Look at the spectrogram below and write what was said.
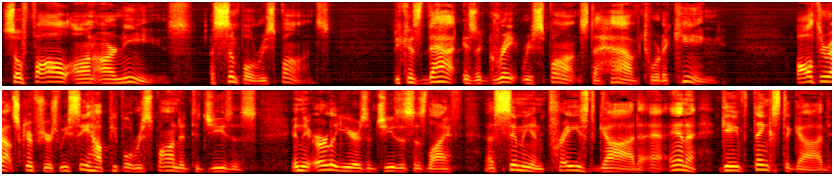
So fall on our knees, a simple response, because that is a great response to have toward a king. All throughout scriptures, we see how people responded to Jesus. In the early years of Jesus' life, uh, Simeon praised God. Anna gave thanks to God.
